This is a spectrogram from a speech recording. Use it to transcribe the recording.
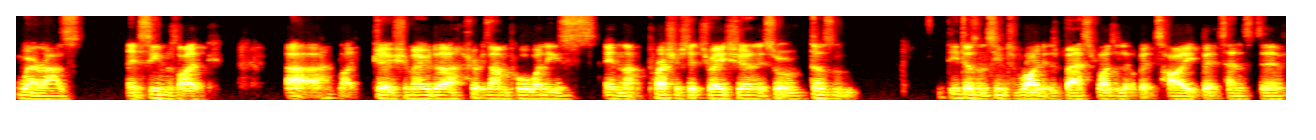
whereas it seems like uh, like Jo Shimoda, for example, when he's in that pressure situation, it sort of doesn't he doesn't seem to ride at his best, rides a little bit tight, bit tentative.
